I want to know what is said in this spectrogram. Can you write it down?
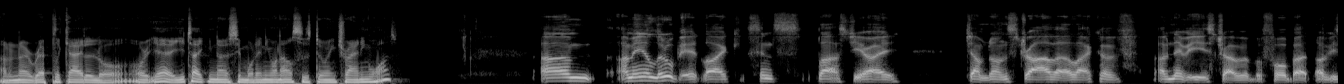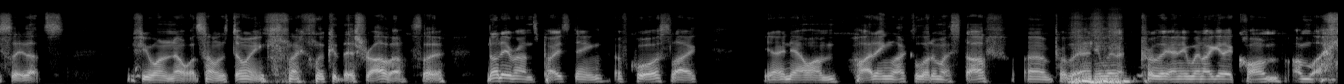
I don't know, replicated or, or yeah, are you taking notice in what anyone else is doing training wise? Um, I mean, a little bit. Like since last year, I jumped on Strava. Like I've I've never used Strava before, but obviously that's if you want to know what someone's doing, like look at their Strava. So not everyone's posting, of course. Like you know, now I'm hiding like a lot of my stuff. Um, probably only when probably only when I get a KOM, I'm like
